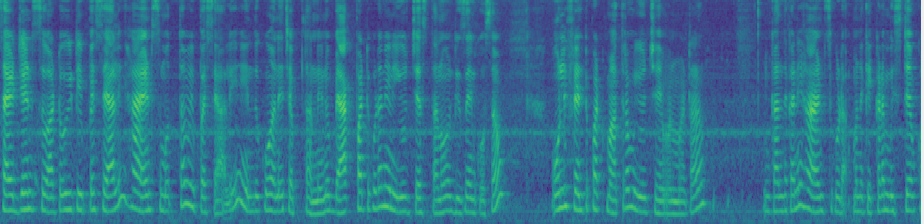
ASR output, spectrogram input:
సైడ్ జెంట్స్ అటు ఇటు విప్పేసేయాలి హ్యాండ్స్ మొత్తం విప్పేసేయాలి ఎందుకు అనే చెప్తాను నేను. బ్యాక్ పార్ట్ కూడా నేను యూజ్ చేస్తాను డిజైన్ కోసం. ఓన్లీ ఫ్రంట్ పార్ట్ మాత్రం యూజ్ చేయమన్నమాట. ఇంకా అందుకని హ్యాండ్స్ కూడా మనకి ఎక్కడ మిస్టేక్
